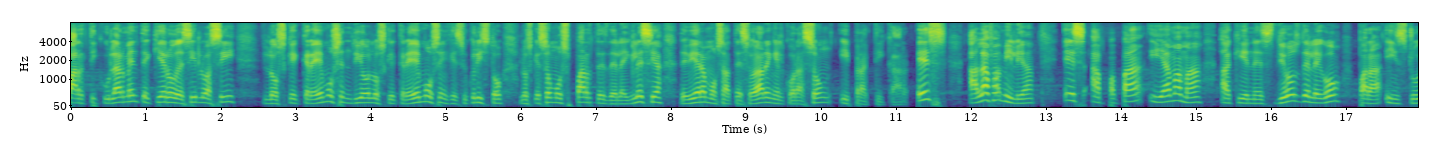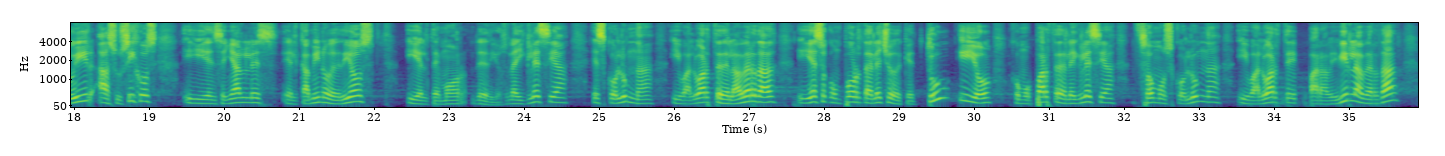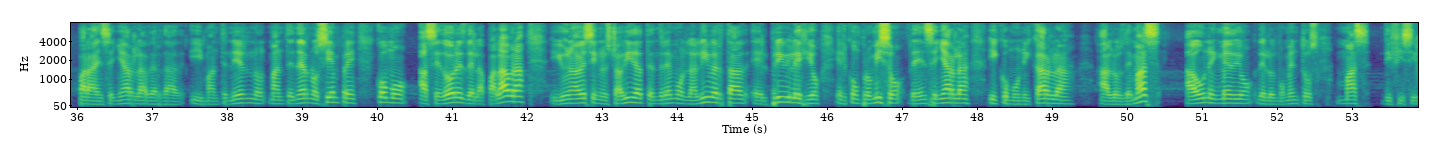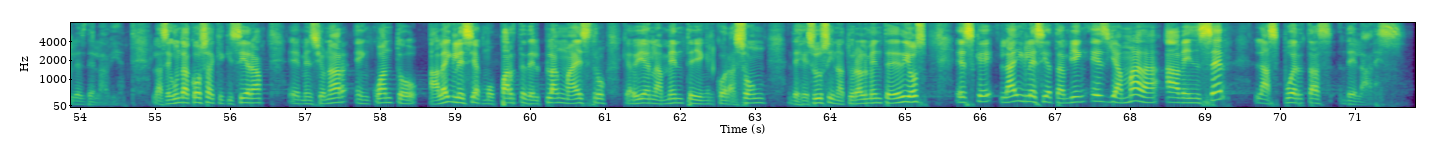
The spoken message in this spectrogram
particularmente quiero decirlo así, los que creemos en Dios, los que creemos en Jesucristo, los que somos partes de la iglesia, debiéramos atesorar en el corazón y practicar. Es a la familia, es a papá y a mamá a quienes Dios delegó para instruir a sus hijos y enseñarles el camino de Dios y el temor de Dios. La iglesia es columna y baluarte de la verdad y eso comporta el hecho de que tú y yo, como parte de la iglesia, somos columna y baluarte para vivir la verdad, para enseñar la verdad y mantenernos, mantenernos siempre como hacedores de la palabra y una vez en nuestra vida tendremos la libertad, el privilegio, el compromiso de enseñarla y comunicarla a los demás aún en medio de los momentos más difíciles de la vida. La segunda cosa que quisiera eh, mencionar en cuanto a la iglesia como parte del plan maestro que había en la mente y en el corazón de Jesús y naturalmente de Dios, es que la iglesia también es llamada a vencer las puertas del Hades.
